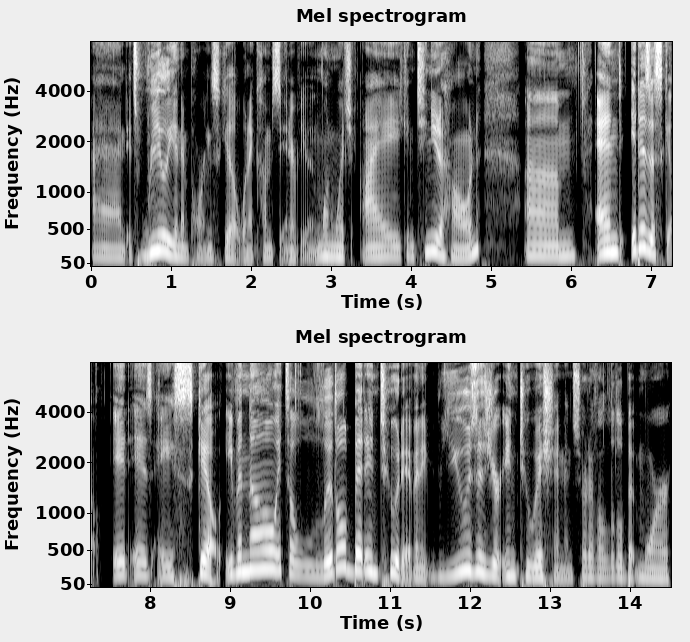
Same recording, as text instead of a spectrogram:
And it's really an important skill when it comes to interviewing, one which I continue to hone. Um, and it is a skill. It is a skill, even though it's a little bit intuitive and it uses your intuition and sort of a little bit more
